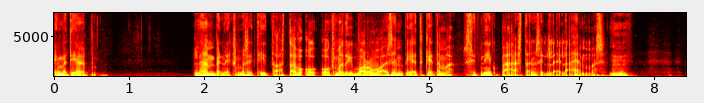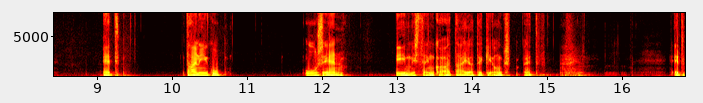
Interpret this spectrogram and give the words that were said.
en mä tiedä, lämpeneekö mä sit hitaasti. Tai o- onko mä jotenkin varovaisempi, että ketä mä sit niinku päästän silleen lähemmäs. Mm. Et, tai niinku uusien ihmisten kanssa tai jotenkin onks, et, et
